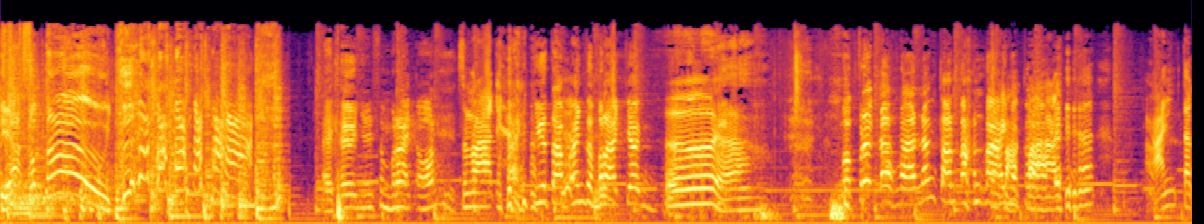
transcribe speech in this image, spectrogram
ផ្ទះសុំទៅឯឃើញឯសម្រាប់អត់សម្រាប់ឯជឿតាមអញសម្រាប់ចឹងអើយអាមកព្រឹកដល់ម៉ាហ្នឹងតាន់បានបាយមកក្រោបាយអញទឹក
